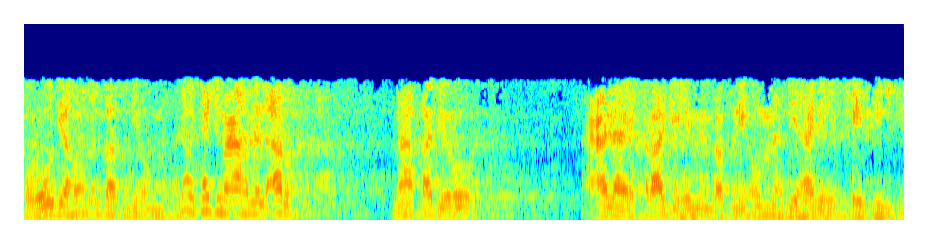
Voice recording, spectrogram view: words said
خروجه من بطن أمه؟ لو تجمع أهل الأرض. ما قدروا على إخراجه من بطن أمه بهذه الكيفية.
